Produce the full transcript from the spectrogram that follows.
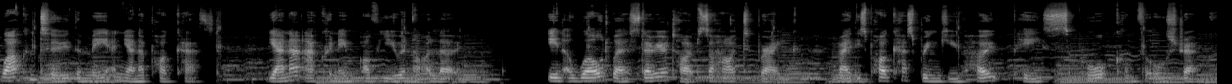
Welcome to the Me and Yana podcast. Yana acronym of You Are Not Alone. In a world where stereotypes are hard to break, may this podcast bring you hope, peace, support, comfort, or strength.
